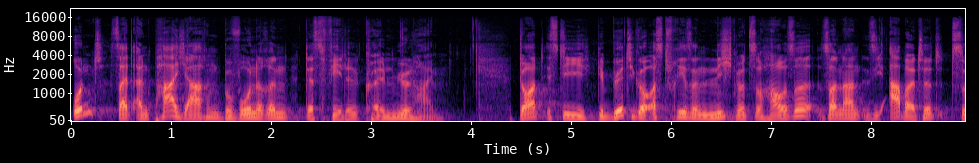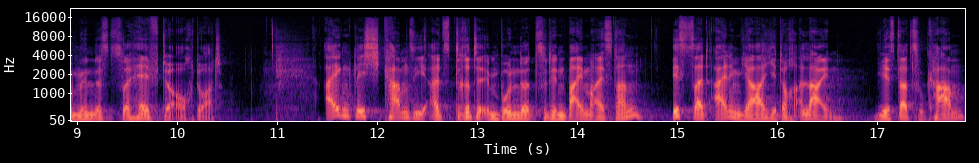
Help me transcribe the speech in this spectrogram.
und seit ein paar Jahren Bewohnerin des Fädel Köln-Mühlheim. Dort ist die gebürtige Ostfriesin nicht nur zu Hause, sondern sie arbeitet zumindest zur Hälfte auch dort. Eigentlich kam sie als Dritte im Bunde zu den Beimeistern, ist seit einem Jahr jedoch allein. Wie es dazu kam,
